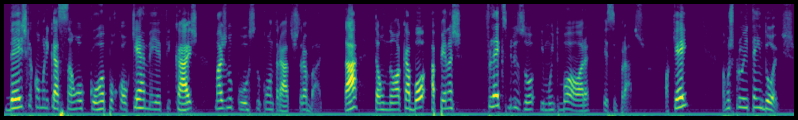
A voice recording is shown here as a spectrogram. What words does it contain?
desde que a comunicação ocorra por qualquer meio eficaz, mas no curso do contrato de trabalho. Tá? Então, não acabou, apenas flexibilizou e muito boa hora esse prazo. Ok? Vamos para o item 2.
